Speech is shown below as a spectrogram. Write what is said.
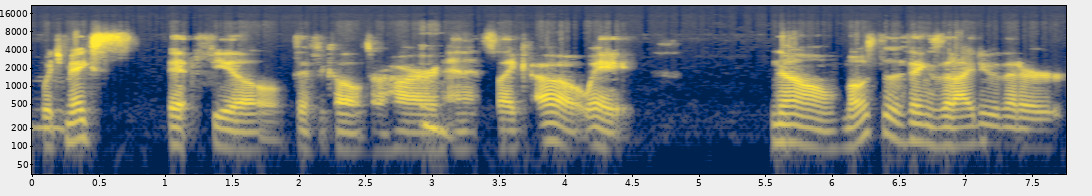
mm. which makes it feel difficult or hard. Mm. And it's like, oh, wait, no, most of the things that I do that are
